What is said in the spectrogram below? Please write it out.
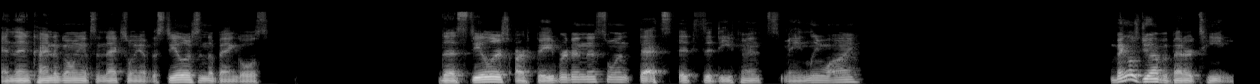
And then kind of going into the next one, you have the Steelers and the Bengals. The Steelers are favored in this one. That's it's the defense mainly why. Bengals do have a better team.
